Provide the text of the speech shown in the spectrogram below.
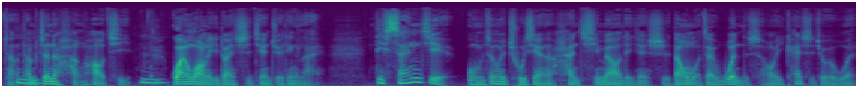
这样他们真的很好奇，嗯观望了一段时间，决定来。第三届我们真会出现很奇妙的一件事，当我在问的时候，一开始就会问，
